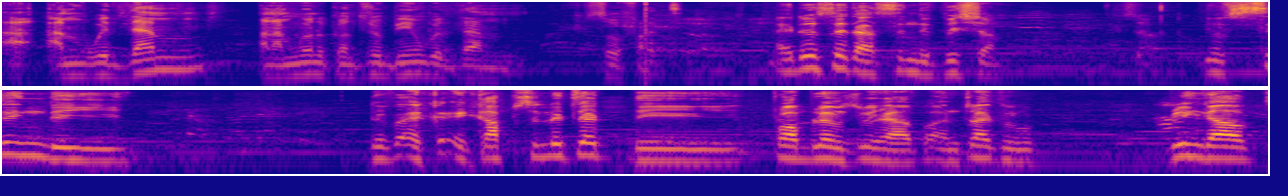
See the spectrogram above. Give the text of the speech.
I, I'm with them and I'm going to continue being with them so far. Edo State has seen the vision. You've seen the, they've encapsulated the problems we have and try to bring out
